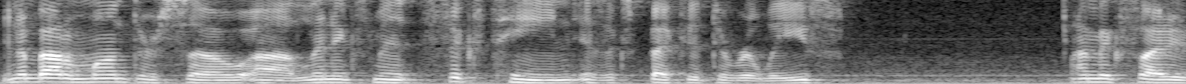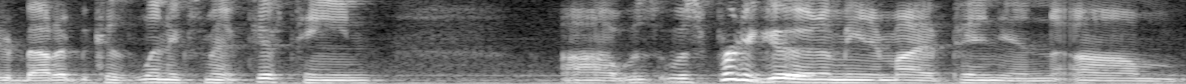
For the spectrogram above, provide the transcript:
In about a month or so, uh, Linux Mint 16 is expected to release. I'm excited about it because Linux Mint 15 uh, was was pretty good. I mean, in my opinion. Um,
